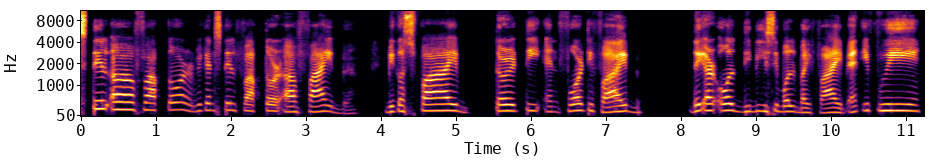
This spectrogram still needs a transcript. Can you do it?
still uh, factor. We can still factor uh, 5. Because 5, 30, and 45, they are all divisible by 5. And if we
